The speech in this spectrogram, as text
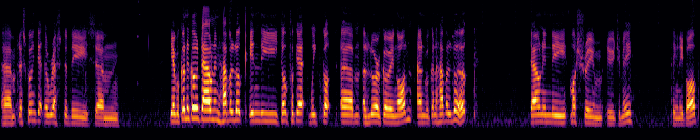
Um, let's go and get the rest of these, um, yeah, we're going to go down and have a look in the, don't forget, we've got, um, a lure going on, and we're going to have a look down in the mushroom ujimi, thingy bob.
